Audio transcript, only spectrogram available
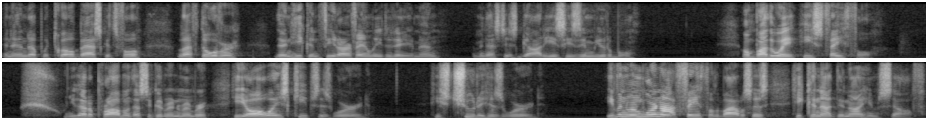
and end up with 12 baskets full left over, then he can feed our family today, amen? I mean, that's just God. He's, he's immutable. Oh, by the way, he's faithful. Whew. When you got a problem, that's a good one to remember. He always keeps his word. He's true to his word. Even when we're not faithful, the Bible says he cannot deny himself.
